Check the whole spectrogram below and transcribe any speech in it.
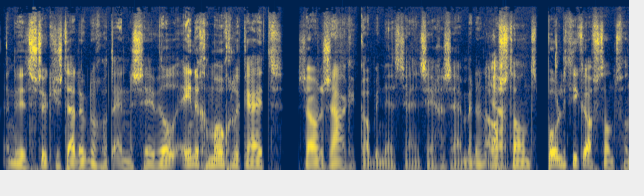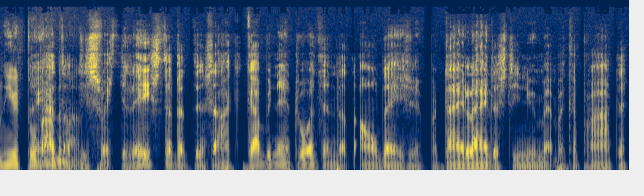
En in dit stukje staat ook nog wat NSC wil. Enige mogelijkheid zou een zakenkabinet zijn, zeggen zij. Met een afstand, politieke afstand van hier tot nou aan de dat maan. Dat is wat je leest, dat het een zakenkabinet wordt. En dat al deze partijleiders die nu met elkaar praten,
